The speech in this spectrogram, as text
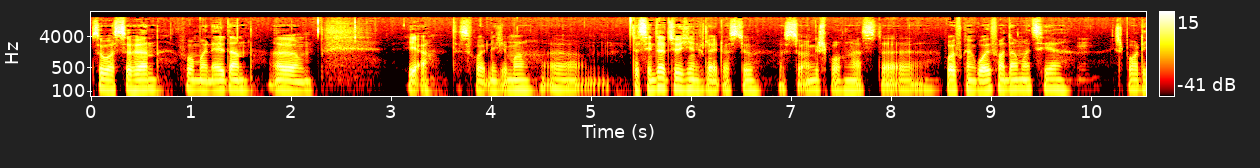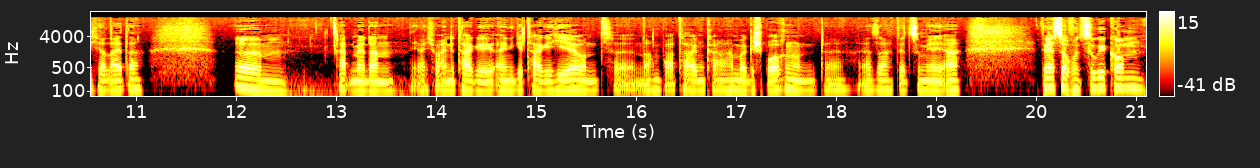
sowas zu hören von meinen Eltern. Ähm, ja, das freut mich immer. Ähm, das Hintertürchen vielleicht, was du, was du angesprochen hast. Äh, Wolfgang Wolf war damals hier, mhm. sportlicher Leiter. Ähm, hat mir dann, ja, ich war eine Tage, einige Tage hier und äh, nach ein paar Tagen kam, haben wir gesprochen und äh, er sagte zu mir, ja, wärst du auf uns zugekommen,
